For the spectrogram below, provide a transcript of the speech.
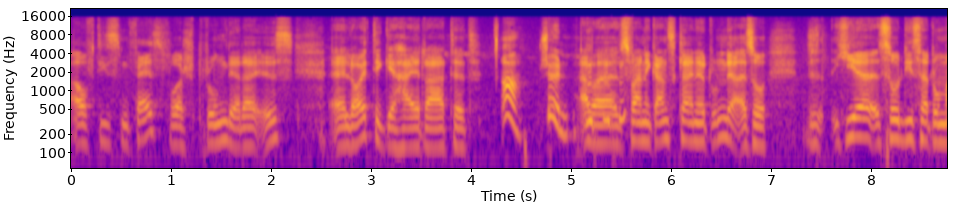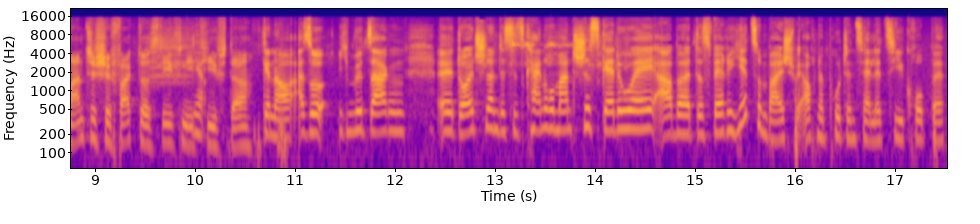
auf diesem Felsvorsprung, der da ist, äh, Leute geheiratet. Ah, schön. Aber es war eine ganz kleine Runde. Also hier so dieser romantische Faktor ist definitiv da. Genau, also ich würde sagen, äh, Deutschland ist jetzt kein romantisches Getaway, aber das wäre hier zum Beispiel auch eine potenzielle Zielgruppe.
